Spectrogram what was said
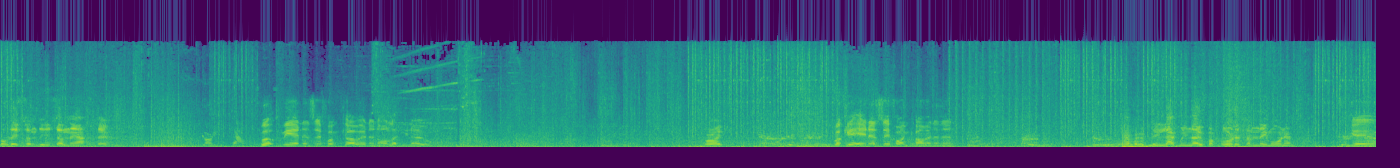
Not this Sunday, Sunday after. Guardian, now! Book me in as if I'm going, and I'll let you know. Right. Book it in as if I'm coming, and then. Preferably let me know before the Sunday morning. Yeah.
